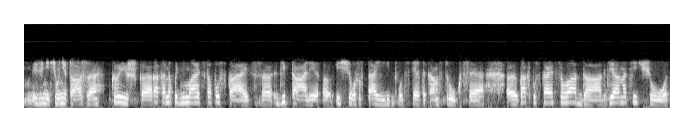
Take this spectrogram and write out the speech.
извините, унитаза, крышка, как она поднимается, опускается, детали, э, из чего состоит вот вся эта конструкция, как спускается вода, где она течет,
